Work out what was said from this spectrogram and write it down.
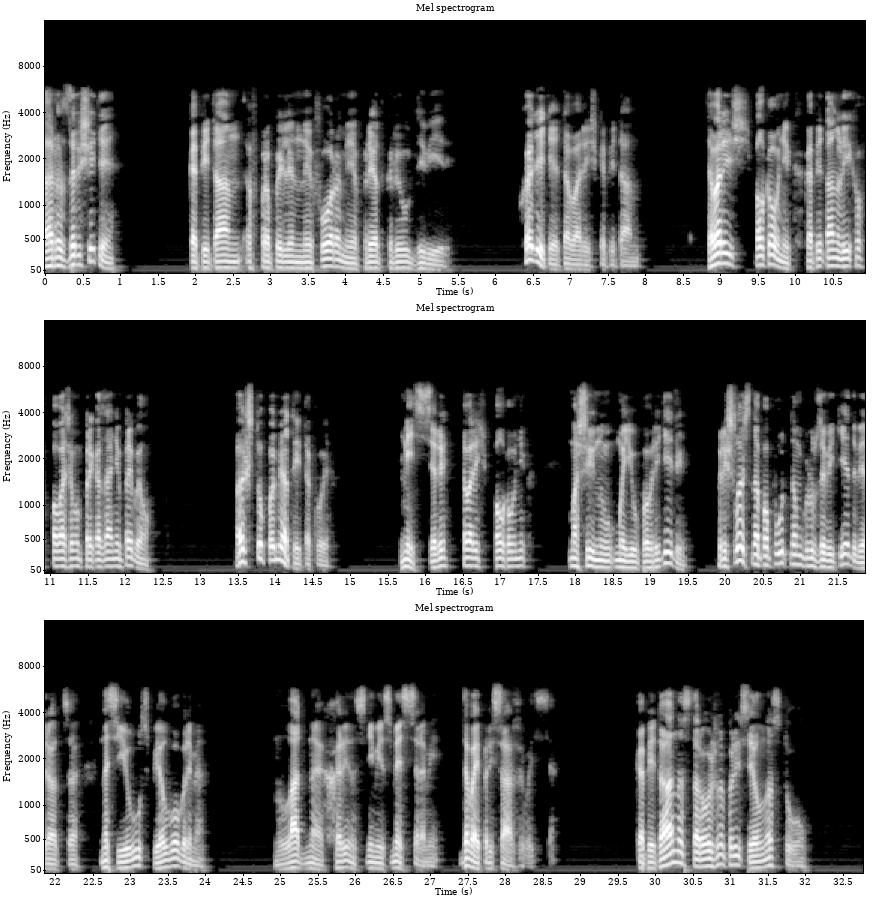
разрешите?» Капитан в пропыленной форме приоткрыл дверь. «Входите, товарищ капитан». «Товарищ полковник, капитан Лихов по вашему приказанию прибыл». «А что помятый такой?» «Мессеры, товарищ полковник, машину мою повредили. Пришлось на попутном грузовике добираться. На силу успел вовремя». «Ладно, хрен с ними, с мессерами. Давай присаживайся». Капитан осторожно присел на стул.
